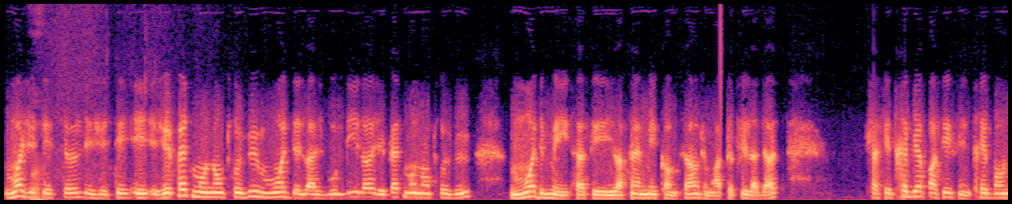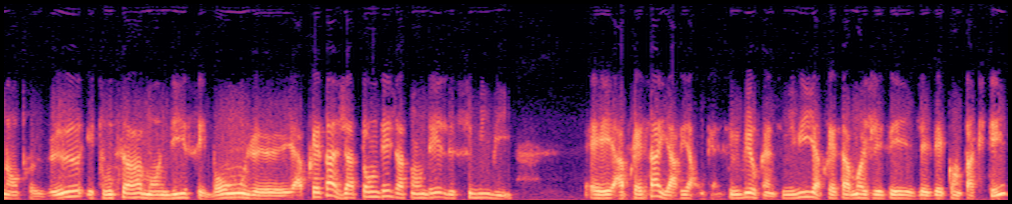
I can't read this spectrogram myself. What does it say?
Moi, j'étais seule et j'étais, et j'ai fait mon entrevue, mois de, là, je vous le dis, là, j'ai fait mon entrevue, mois de mai. Ça, c'est la fin mai comme ça, je me rappelle plus la date. Ça s'est très bien passé, c'est une très bonne entrevue et tout ça, m'ont dit, c'est bon. Je, après ça, j'attendais, j'attendais le suivi. Et après ça, il n'y a rien, aucun suivi, aucun suivi. Après ça, moi, je les ai, je les ai contactés.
